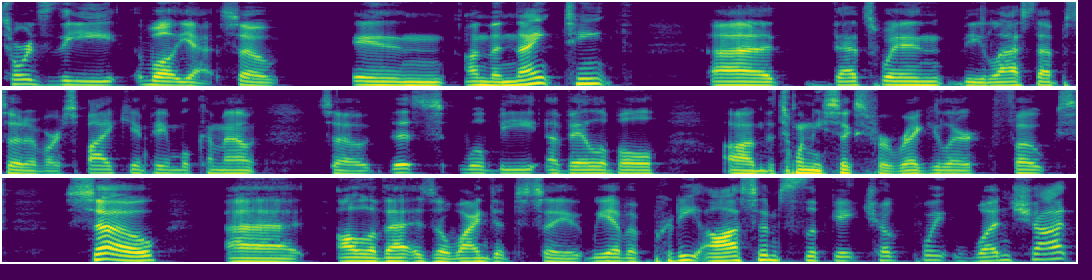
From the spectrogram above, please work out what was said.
towards the well, yeah. So in on the nineteenth, uh, that's when the last episode of our spy campaign will come out. So this will be available on the twenty sixth for regular folks. So uh, all of that is a wind up to say we have a pretty awesome Slipgate choke point one shot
